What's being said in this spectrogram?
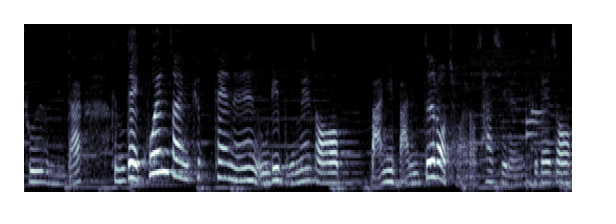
조효소입니다. 근데 코엔자임 Q10은 우리 몸에서 많이 만들어져요, 사실은. 그래서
